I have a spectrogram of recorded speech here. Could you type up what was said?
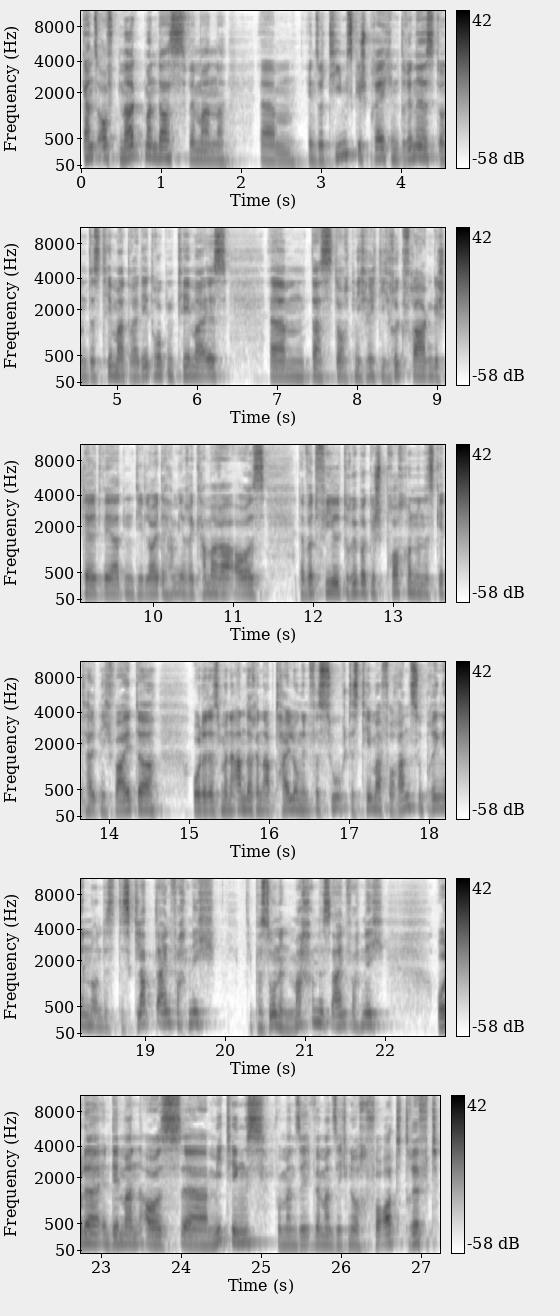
ganz oft merkt man das, wenn man ähm, in so Teamsgesprächen drin ist und das Thema 3D-Druck ein Thema ist, ähm, dass dort nicht richtig Rückfragen gestellt werden. Die Leute haben ihre Kamera aus, da wird viel drüber gesprochen und es geht halt nicht weiter oder dass man in anderen Abteilungen versucht, das Thema voranzubringen und es, das klappt einfach nicht. Die Personen machen es einfach nicht. Oder indem man aus äh, Meetings, wo man sich, wenn man sich noch vor Ort trifft,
